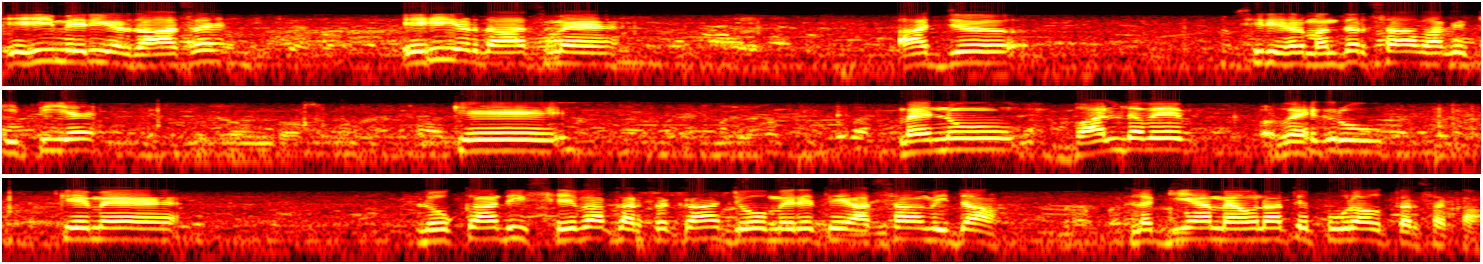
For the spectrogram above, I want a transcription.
ਇਹੀ ਮੇਰੀ ਅਰਦਾਸ ਹੈ। ਇਹੀ ਅਰਦਾਸ ਮੈਂ ਅੱਜ ਸ੍ਰੀ ਹਰਮੰਦਰ ਸਾਹਿਬ ਆ ਕੇ ਕੀਤੀ ਹੈ ਕਿ ਮੈਨੂੰ ਬਲ ਦੇਵੇ ਵਾਹਿਗੁਰੂ ਕਿ ਮੈਂ ਲੋਕਾਂ ਦੀ ਸੇਵਾ ਕਰ ਸਕਾਂ, ਜੋ ਮੇਰੇ ਤੇ ਆਸਾਂ ਉਮੀਦਾਂ ਲੱਗੀਆਂ, ਮੈਂ ਉਹਨਾਂ ਤੇ ਪੂਰਾ ਉਤਰ ਸਕਾਂ।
